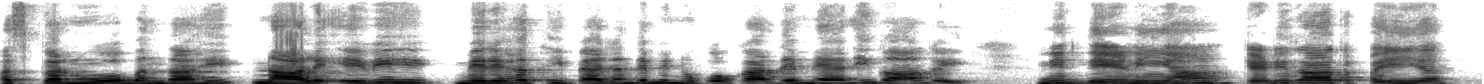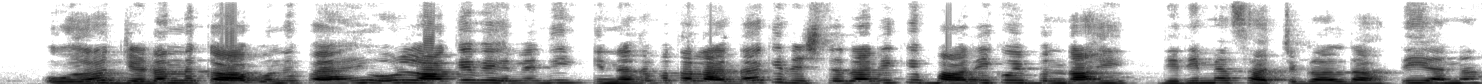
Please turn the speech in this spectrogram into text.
ਅਸਕਰ ਨੂੰ ਉਹ ਬੰਦਾ ਸੀ ਨਾਲ ਇਹ ਵੀ ਸੀ ਮੇਰੇ ਹੱਥੀ ਪੈ ਜਾਂਦੇ ਮੈਨੂੰ ਕੋ ਕਰਦੇ ਮੈਂ ਨਹੀਂ ਗਾਂ ਗਈ। ਨਹੀਂ ਦੇਣੀ ਆ ਕਿਹੜੀ ਰਾਤ ਪਈ ਆ? ਉਹਦਾ ਜਿਹੜਾ ਨਕਾਬ ਉਹਨੇ ਪਾਇਆ ਸੀ ਉਹ ਲਾ ਕੇ ਵੇਖ ਲੈਂਦੀ ਇੰਨਾ ਤਾਂ ਪਤਾ ਲੱਗਦਾ ਕਿ ਰਿਸ਼ਤੇਦਾਰੀ ਕਿ ਬਾਹਰੀ ਕੋਈ ਬੰਦਾ ਸੀ। ਦੀਦੀ ਮੈਂ ਸੱਚ ਗੱਲ ਦੱਸਦੀ ਆ ਨਾ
